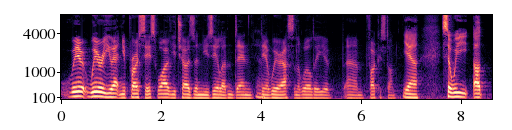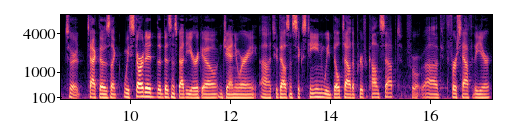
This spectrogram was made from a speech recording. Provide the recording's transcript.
where where are you at in your process? Why have you chosen New Zealand, and Yeah. you know, where else in the world are you um, focused on? Yeah. So we, I'll of tack those. Like we started the business about a year ago in January uh, 2016. We built out a proof of concept for uh, the first half of the year.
